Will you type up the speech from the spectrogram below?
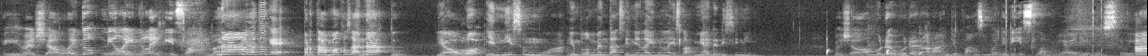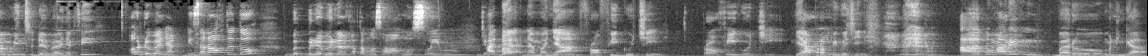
Ih, masya Allah itu nilai-nilai keislaman banget nah ya. aku tuh kayak pertama ke sana tuh ya Allah ini semua implementasi nilai-nilai Islamnya ada di sini. Masya Allah, mudah-mudahan orang Jepang semua jadi Islam ya, di Muslim. amin sudah banyak sih Oh, udah banyak. Di sana waktu itu be- benar-benar ketemu sama Muslim Jepang. ada namanya Profi Gucci Profi Gucci. ya Hai. Profi Gucci Ah, kemarin baru meninggal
